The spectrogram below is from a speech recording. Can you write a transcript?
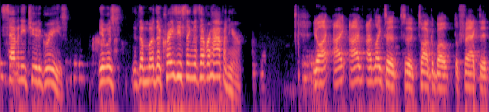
72 degrees. It was the the craziest thing that's ever happened here. You know, I, I, I'd like to, to talk about the fact that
